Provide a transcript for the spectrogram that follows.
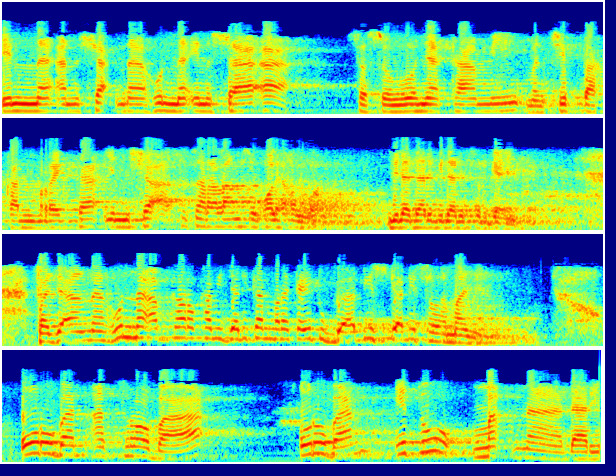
Inna ansha'nahunna insya'a Sesungguhnya kami menciptakan mereka insya'a secara langsung oleh Allah. Bidadari-bidari surga ini. Faja'alnahunna abkaro kami jadikan mereka itu gadis-gadis selamanya. Uruban asroba, uruban itu makna dari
